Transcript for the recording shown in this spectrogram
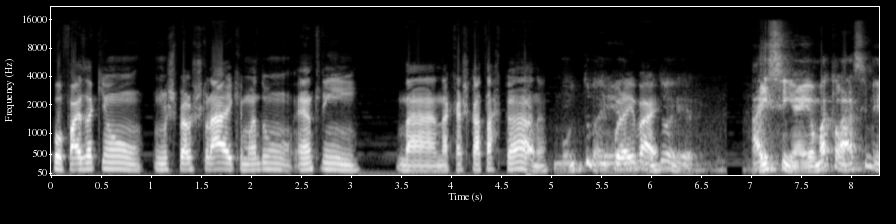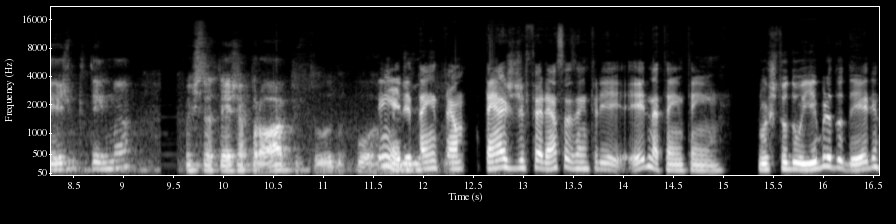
Pô, faz aqui um, um spell strike, manda um. Entre em, na, na cascata arcana. Muito bem. E por aí vai. Aí sim, aí é uma classe mesmo que tem uma, uma estratégia própria e tudo, porra. Sim, ele tem, tem, tem, as diferenças entre ele, né? Tem, tem o estudo híbrido dele,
